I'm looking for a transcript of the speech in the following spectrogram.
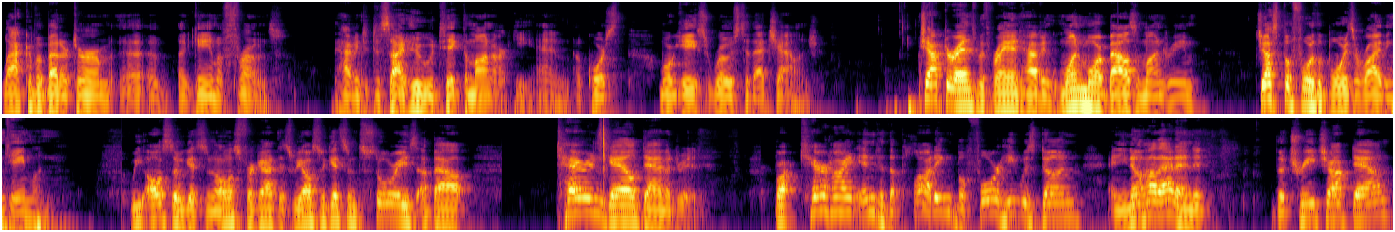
lack of a better term, a, a Game of Thrones, having to decide who would take the monarchy, and of course, Morgase rose to that challenge. Chapter ends with Rand having one more Ba'alzamon dream just before the boys arrive in Caemlyn. We also get some, almost forgot this, we also get some stories about Taringail Damodred. Brought Cairhien into the plotting before he was done, and you know how that ended. The tree chopped down,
